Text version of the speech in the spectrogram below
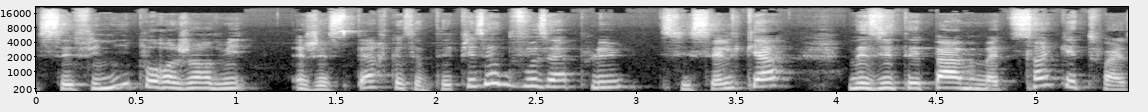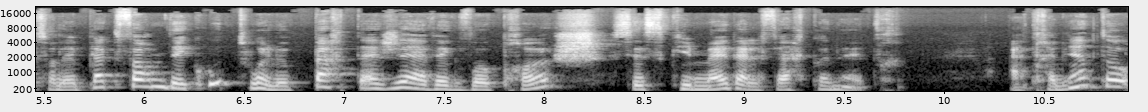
c'est fini pour aujourd'hui. J'espère que cet épisode vous a plu. Si c'est le cas, n'hésitez pas à me mettre 5 étoiles sur les plateformes d'écoute ou à le partager avec vos proches, c'est ce qui m'aide à le faire connaître. À très bientôt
